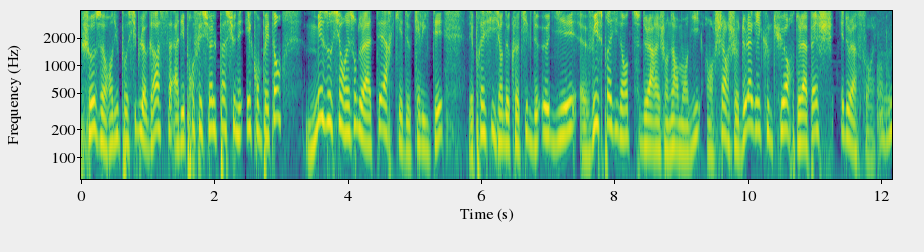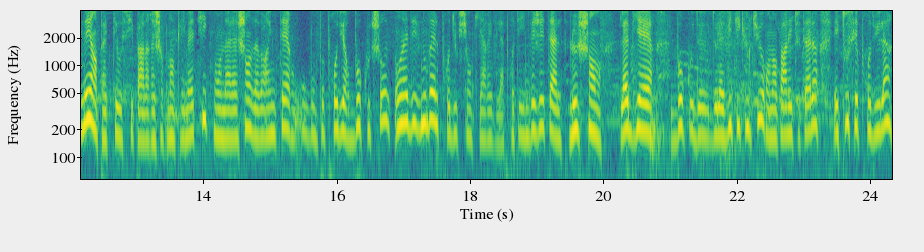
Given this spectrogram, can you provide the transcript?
chose rendue possible grâce à des professionnels passionnés et compétents, mais aussi en raison de la terre qui est de qualité. Les précisions de Clotilde Eudier, vice-présidente de la région Normandie en charge de l'agriculture, de la pêche et de la forêt. On est impacté aussi par le réchauffement climatique, mais on a la chance d'avoir une terre où on peut produire beaucoup de choses. On a des nouvelles productions qui arrivent, la protéine végétale, le chanvre, la bière, beaucoup de, la viticulture, on en parlait tout à l'heure, et tous ces produits-là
